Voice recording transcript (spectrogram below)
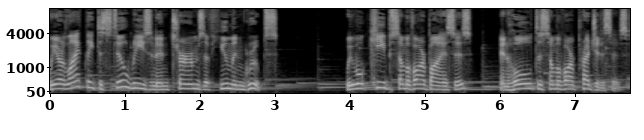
we are likely to still reason in terms of human groups. We will keep some of our biases and hold to some of our prejudices.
